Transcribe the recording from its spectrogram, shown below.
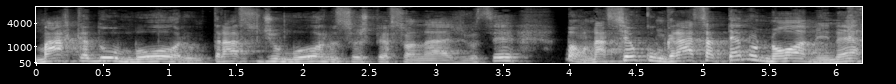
marca do humor, um traço de humor nos seus personagens. Você, bom, nasceu com graça até no nome, né?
